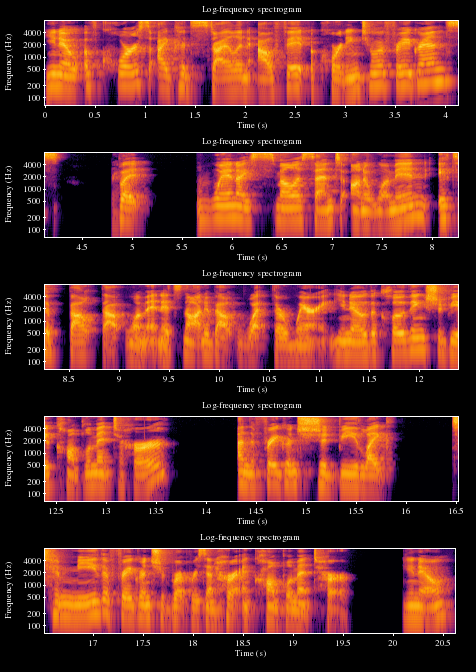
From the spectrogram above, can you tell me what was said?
You know, of course, I could style an outfit according to a fragrance, but when I smell a scent on a woman, it's about that woman. It's not about what they're wearing. You know, the clothing should be a compliment to her, and the fragrance should be like, to me, the fragrance should represent her and complement her, you know?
